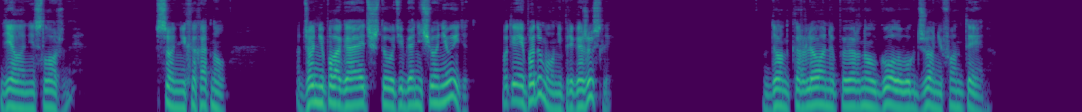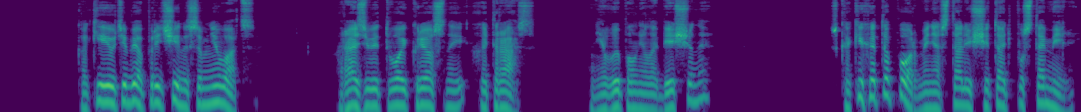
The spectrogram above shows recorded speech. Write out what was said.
Дело несложное. Сонни хохотнул. Джонни полагает, что у тебя ничего не выйдет. Вот я и подумал, не пригожусь ли. Дон Корлеоне повернул голову к Джонни Фонтейну. «Какие у тебя причины сомневаться? Разве твой крестный хоть раз не выполнил обещанное?» С каких это пор меня стали считать пустомелей?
